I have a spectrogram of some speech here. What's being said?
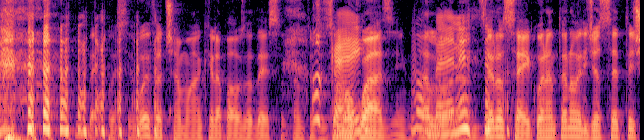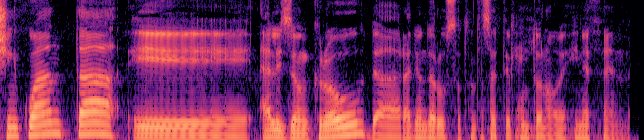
Vabbè, poi se vuoi facciamo anche la pausa adesso, tanto okay, ci siamo quasi. Allora, bene. 06 49 17 50 e Alison Crow da Radio Onda Rossa 87.9 okay. in FM.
